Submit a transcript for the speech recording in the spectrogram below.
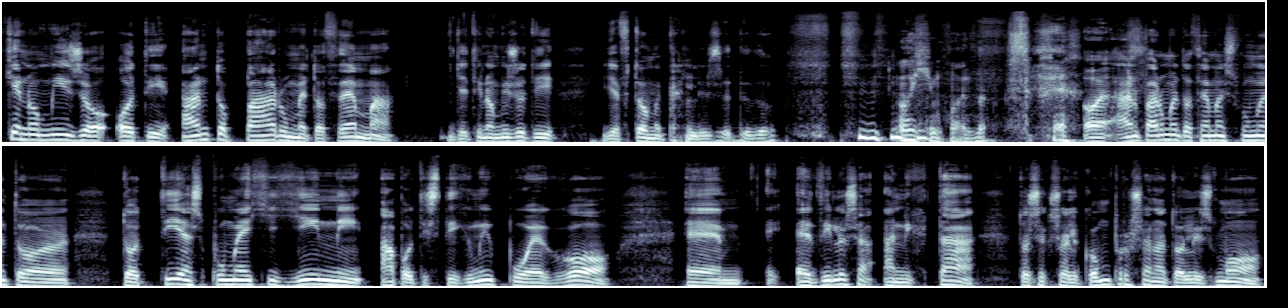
Και νομίζω ότι αν το πάρουμε το θέμα γιατί νομίζω ότι γι' αυτό με καλέσατε εδώ. Όχι μόνο. Αν πάρουμε το θέμα, ας πούμε, το, το τι ας πούμε έχει γίνει από τη στιγμή που εγώ ε, ε, δήλωσα ανοιχτά το σεξουαλικό μου προσανατολισμό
